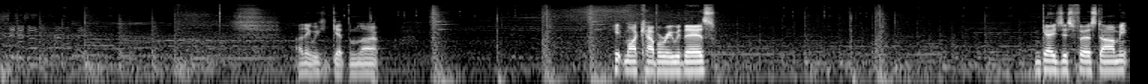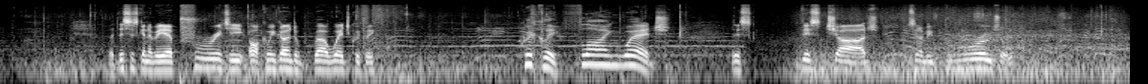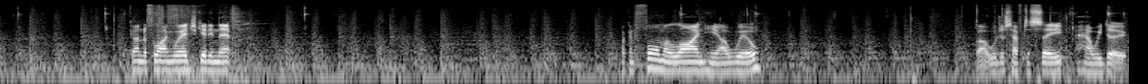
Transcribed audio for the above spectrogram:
I think we could get them though. Hit my cavalry with theirs. Engage this first army. But this is going to be a pretty... Oh, can we go into uh, wedge quickly? Quickly, flying wedge. This this charge is going to be brutal. Go into flying wedge, get in there. If I can form a line here, I will. But we'll just have to see how we do.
